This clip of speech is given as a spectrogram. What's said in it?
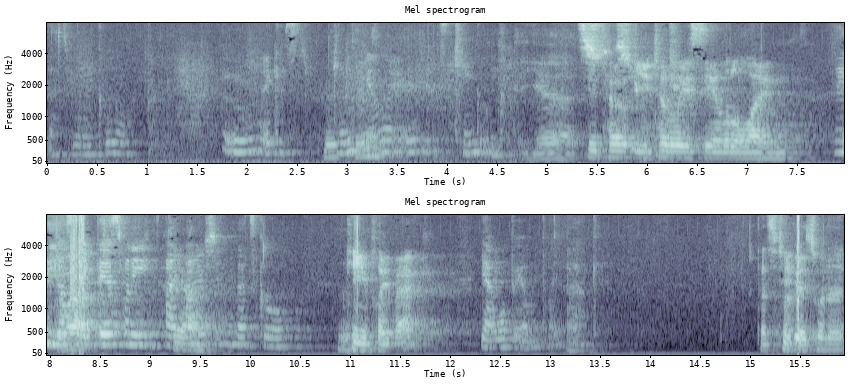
That's really cool. Ooh, I guess. Right Can you there. feel it? It's tingly. Yeah, it's. You, to- you totally see a little line. He Go does out. like this when he high Yeah. fives you. That's cool. Can you play back? Yeah, we'll be able to play it back. That's Do you guys want to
